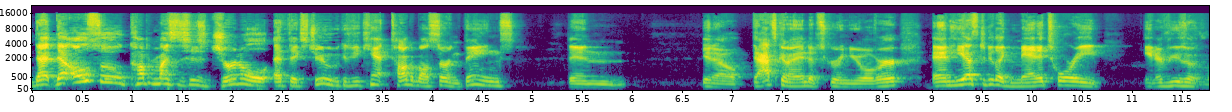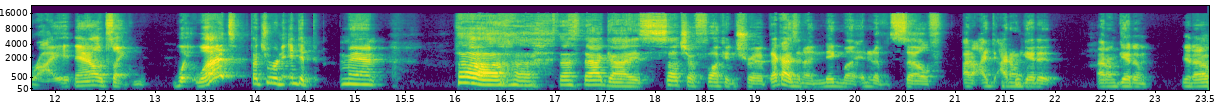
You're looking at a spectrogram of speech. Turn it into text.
that that also compromises his journal ethics too, because if you can't talk about certain things, then you know that's gonna end up screwing you over. And he has to do like mandatory interviews with Riot now. It's like, wait, what? Thought you were an independent man. Ah, that that guy is such a fucking trip. That guy's an enigma in and of itself. I, I, I don't get it. I don't get him. You know.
